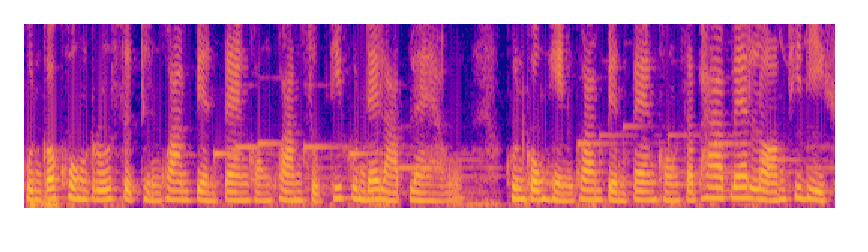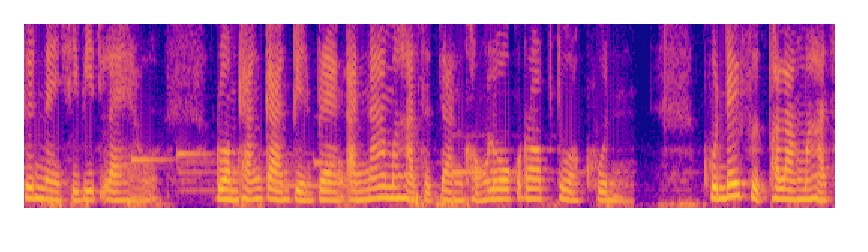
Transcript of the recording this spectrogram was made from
คุณก็คงรู้สึกถึงความเปลี่ยนแปลงของความสุขที่คุณได้รับแล้ว คุณคงเห็นความเปลี่ยนแปลงของสภาพแวดล้อมที่ดีขึ้นในชีวิตแล้ว รวมทั้งการเปลี่ยนแปลงอันน่ามหัศจรรย์ของโลกรอบตัวคุณ คุณได้ฝึกพลังมหัศ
